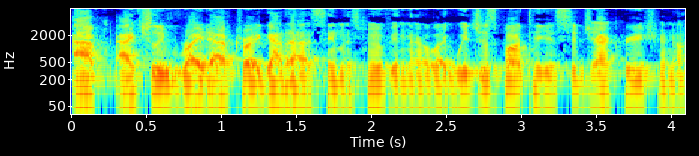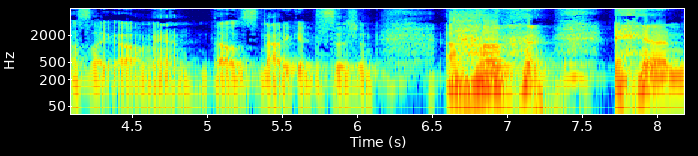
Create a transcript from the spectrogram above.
ap- Actually, right after I got out of seeing this movie, and they were like, "We just bought tickets to Jack Reacher," and I was like, "Oh man, that was not a good decision." Um, and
